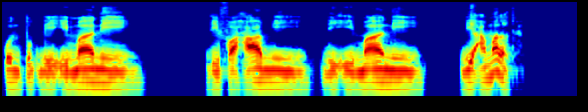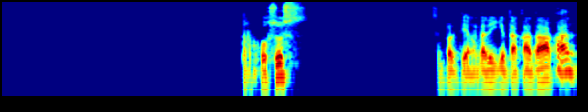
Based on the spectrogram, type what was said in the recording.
untuk diimani, difahami, diimani, diamalkan. Terkhusus seperti yang tadi kita katakan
